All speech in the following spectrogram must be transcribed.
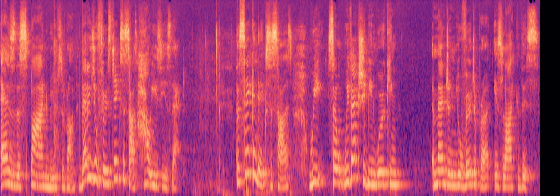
as the spine moves around. That is your first exercise. How easy is that? The second exercise, we so we've actually been working, imagine your vertebra is like this.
